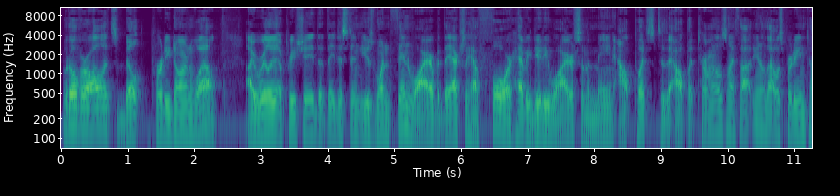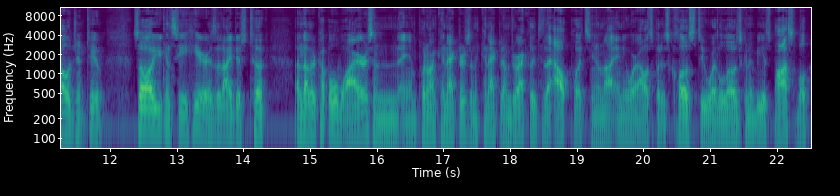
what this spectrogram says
But overall, it's built pretty darn well. I really appreciate that they just didn't use one thin wire, but they actually have four heavy duty wires from the main outputs to the output terminals. And I thought, you know, that was pretty intelligent too. So all you can see here is that I just took another couple of wires and, and put on connectors and connected them directly to the outputs, you know, not anywhere else, but as close to where the load is going to be as possible.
